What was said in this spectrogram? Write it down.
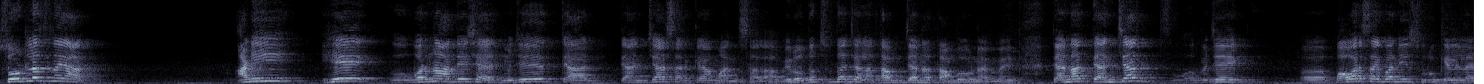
सोडलंच नाही आत. आणि हे वर्ण आदेश आहेत. म्हणजे त्या त्यांच्यासारख्या माणसाला विरोधक सुद्धा ज्याला थांब ज्यांना थांबवणार नाहीत त्यांना त्यांच्याच म्हणजे पवार साहेबांनी सुरू केलेल्या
